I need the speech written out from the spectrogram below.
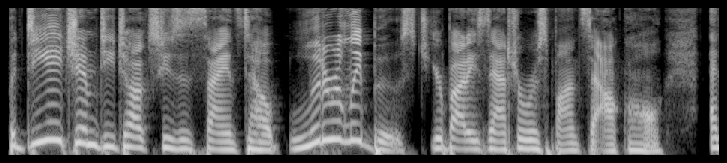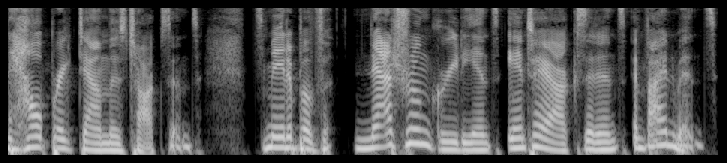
But DHM Detox uses science to help literally boost your body's natural response to alcohol and help break down those toxins. It's made up of natural ingredients, antioxidants, and vitamins.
